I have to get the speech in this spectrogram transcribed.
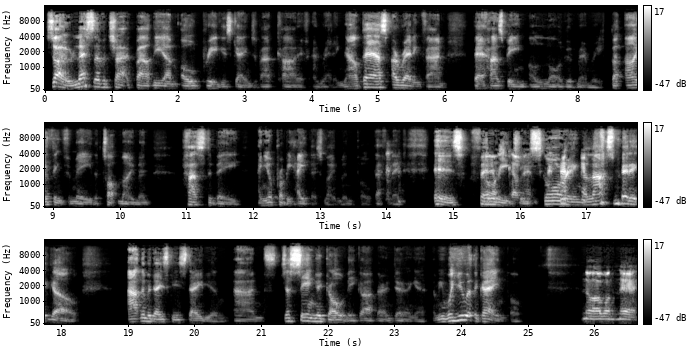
So let's have a chat about the um, old previous games about Cardiff and Reading. Now, there's a Reading fan. There has been a lot of good memories, but I think for me, the top moment has to be, and you'll probably hate this moment, Paul, definitely, is oh, Federici scoring the last minute goal at the Madejski Stadium and just seeing a goalie go out there and doing it. I mean, were you at the game, Paul? No, I wasn't there.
